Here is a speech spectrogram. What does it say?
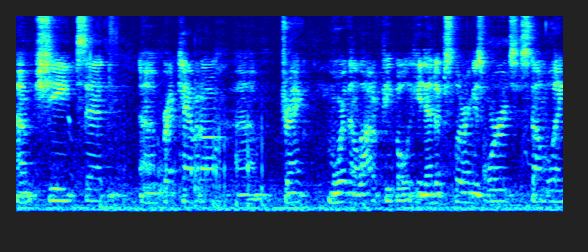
Um, she said um, Brett Kavanaugh um, drank more than a lot of people. He'd end up slurring his words, stumbling.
